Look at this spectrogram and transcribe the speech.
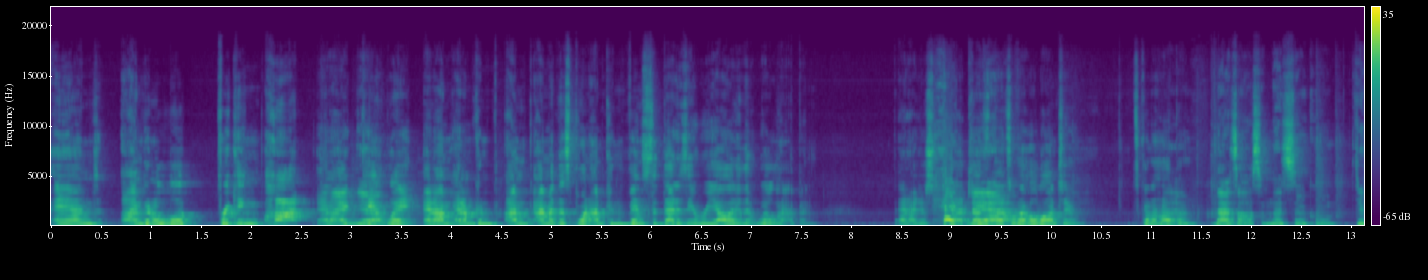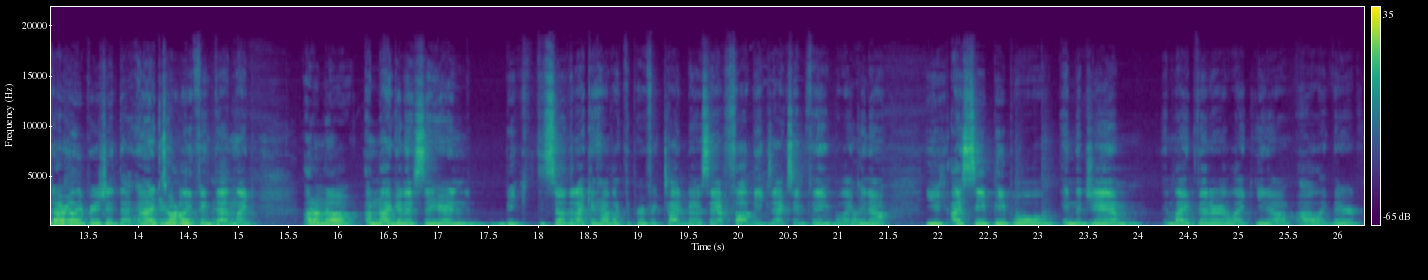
and I'm gonna look freaking hot and I Yeah. can't wait and I'm and I'm, con- I'm I'm at this point I'm convinced that that is a reality that will happen and I just Heck that, that's, yeah. that's what I hold on to it's gonna Yeah, happen that's awesome. That's so cool, dude. I really appreciate that, and I totally think that. And like, I don't know. I'm not gonna sit here and be so that I can have like the perfect tied bow. Say I've thought the exact same thing, but like Right. you know, you I see people in the gym and like that are like you know oh like they're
